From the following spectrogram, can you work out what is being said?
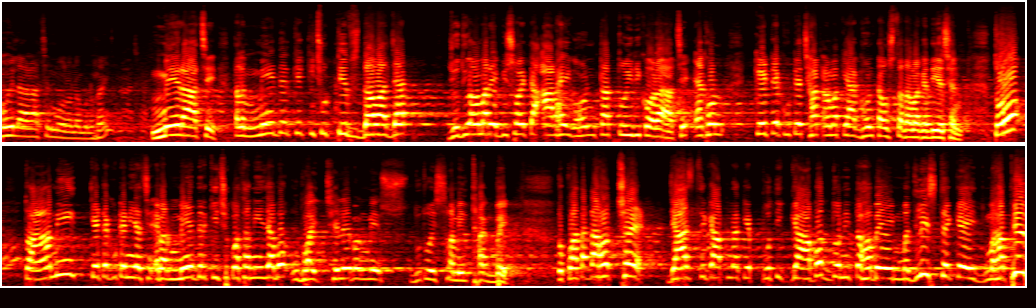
মহিলারা আছেন মনে মনে হয়? মেয়েরা আছে। তাহলে মেয়েদেরকে কিছু টিপস দেওয়া যাক। যদিও আমার এই বিষয়টা আড়াই ঘণ্টা তৈরি করা আছে, এখন কেটে কুটে ছাট আমাকে এক ঘণ্টা উস্তাদ আমাকে দিয়েছেন। তো তো আমি কেটে কুটে নিয়েছি এবার মেয়েদের কিছু কথা নিয়ে যাব, উভয় ছেলে এবং মেয়ে দুটোই সামিল থাকবে। তো কথাটা হচ্ছে যে আজ থেকে আপনাকে প্রতিজ্ঞা আবদ্ধ নিতে হবে এই মজলিস থেকে, এই মাহফিল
